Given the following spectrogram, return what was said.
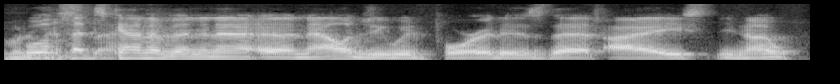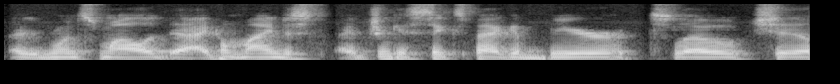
Well, that's that. kind of an, ana- analogy with for it is that I, you know, every once in a while, I don't mind just I drink a six pack of beer, slow, chill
